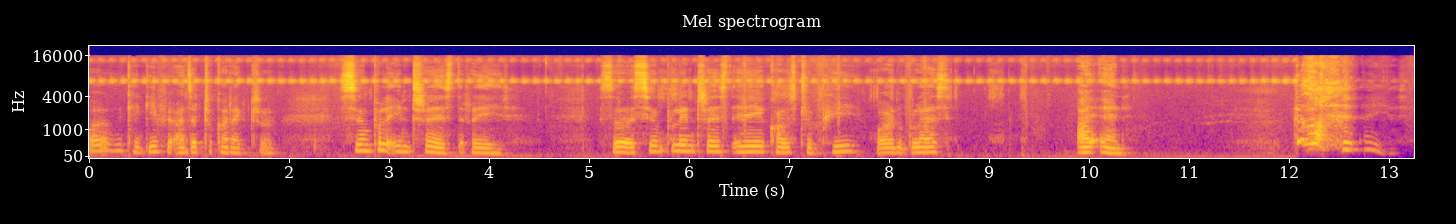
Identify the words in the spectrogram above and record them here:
well we can give you answer to correct simple interest rate. So simple interest a equals to p 1 plus in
